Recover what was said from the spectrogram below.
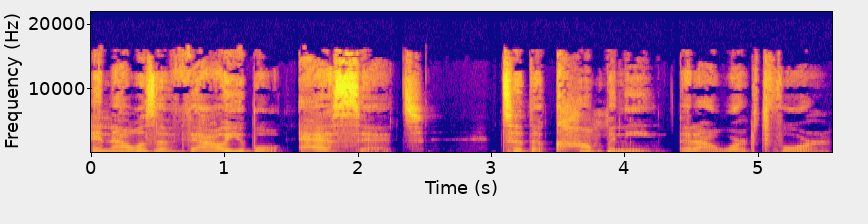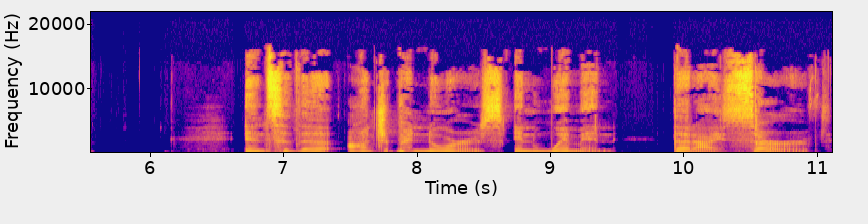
And I was a valuable asset to the company that I worked for, into the entrepreneurs and women that I served.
